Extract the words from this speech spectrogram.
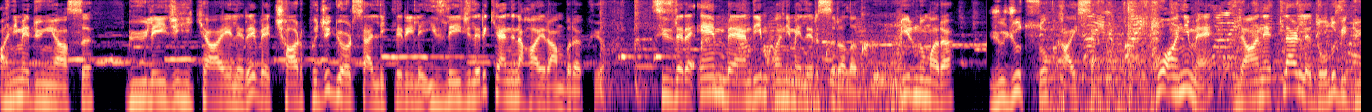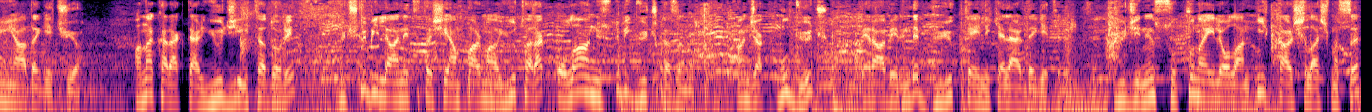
Anime dünyası, büyüleyici hikayeleri ve çarpıcı görsellikleriyle izleyicileri kendine hayran bırakıyor. Sizlere en beğendiğim animeleri sıraladım. Bir numara Jujutsu Kaisen. Bu anime lanetlerle dolu bir dünyada geçiyor. Ana karakter Yuji Itadori güçlü bir laneti taşıyan parmağı yutarak olağanüstü bir güç kazanır. Ancak bu güç beraberinde büyük tehlikeler de getirir. Yuji'nin Sukuna ile olan ilk karşılaşması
